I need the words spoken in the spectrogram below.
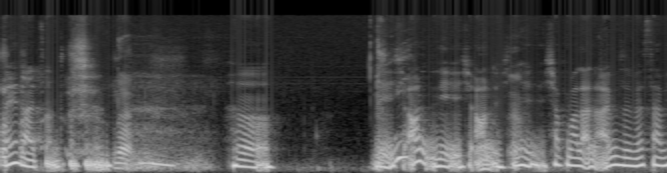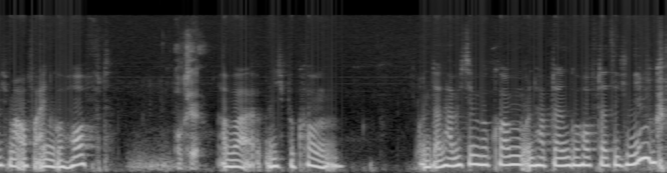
Heiratsantrag. Nein. Nee, ich auch, nee, ich auch nicht. Nee. Ich habe mal an einem Silvester habe ich mal auf einen gehofft, Okay. aber nicht bekommen. Und dann habe ich den bekommen und habe dann gehofft, dass ich ihn nie bekomme.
